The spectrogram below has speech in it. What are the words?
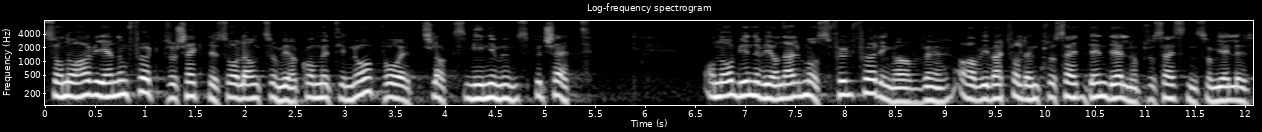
Så nå har vi gjennomført prosjektet så langt som vi har kommet til nå, på et slags minimumsbudsjett. Og nå begynner vi å nærme oss fullføring av, av i hvert fall den, prosess, den, delen av prosessen som gjelder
